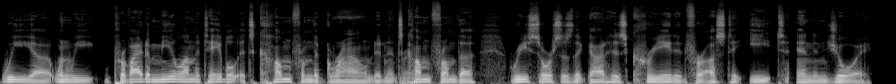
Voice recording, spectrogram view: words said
We uh, when we provide a meal on the table, it's come from the ground and it's come from the resources that God has created for us to eat and enjoy.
